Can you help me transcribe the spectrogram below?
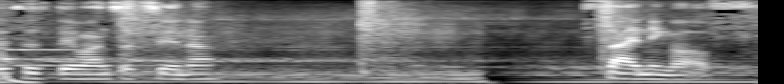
This is Devan Saxena signing off.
